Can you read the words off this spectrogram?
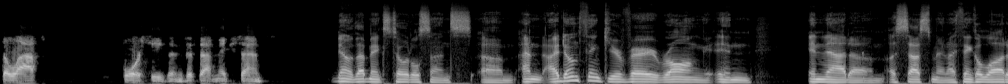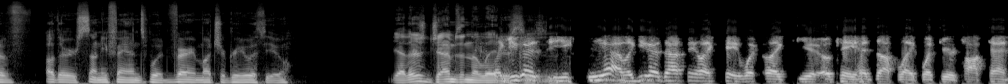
the last four seasons, if that makes sense. No, that makes total sense. Um, and I don't think you're very wrong in in that um, assessment. I think a lot of other Sunny fans would very much agree with you. Yeah, there's gems in the later. Like you guys, you, yeah, like you guys asked me, like, hey, what, like, you, okay, heads up, like, what's your top ten?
